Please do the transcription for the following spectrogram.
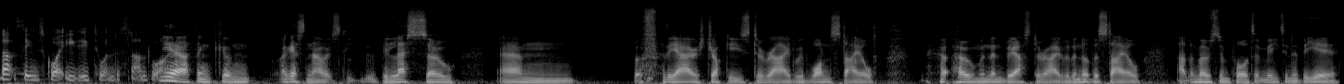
that seems quite easy to understand why. Yeah, I think um, I guess now it's it'd be less so, um, but for the Irish jockeys to ride with one style at home and then be asked to ride with another style at the most important meeting of the year,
